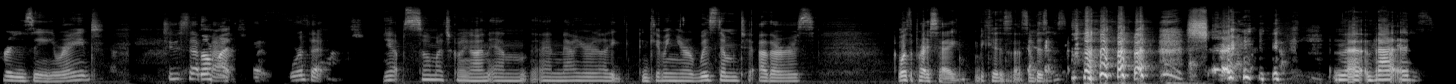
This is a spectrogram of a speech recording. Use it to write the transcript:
crazy, right? Two setbacks, so but worth it. Yep, so much going on and and now you're like giving your wisdom to others with a price tag because that's a business. sure. that, that is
